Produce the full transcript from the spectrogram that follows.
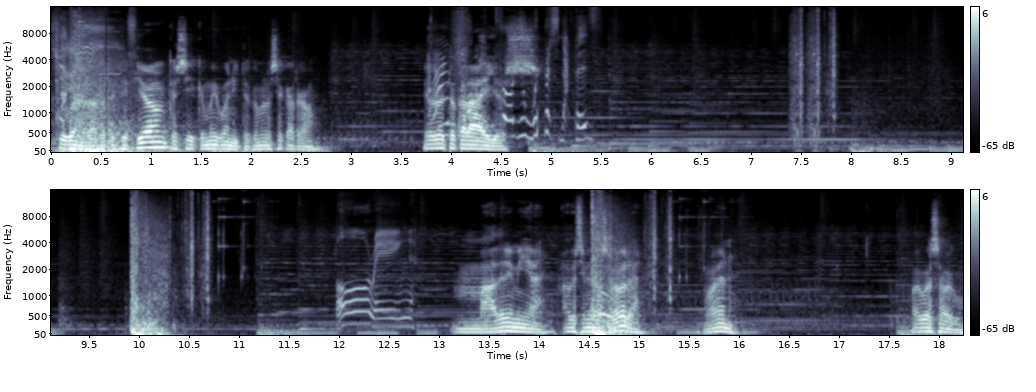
Sí, bueno, la repetición, que sí, que muy bonito, que me los he cargado. Yo le tocará a ellos. Madre mía. A ver si me das ahora. Bueno. Algo es algo.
